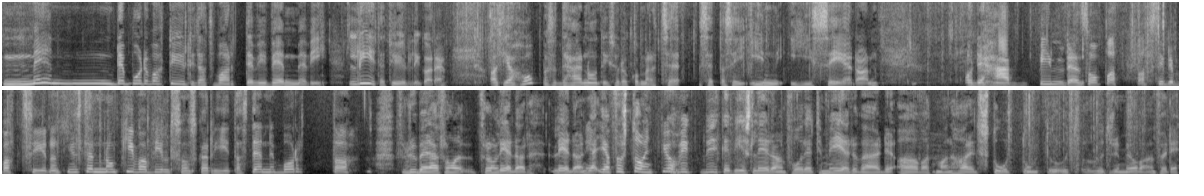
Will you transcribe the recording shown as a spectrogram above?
Men det borde vara tydligt att vart är vi, vem är vi? Lite tydligare. Att jag hoppas att det här är någonting som de kommer att sätta sig in i sedan. Och den här bilden som fattas i debattsidan. Just det, någon kiva bild som ska ritas, den är borta berätta. Du menar från, från ledar, ledaren? Jag, jag förstår inte på vilket vis ledaren får ett mervärde av att man har ett stort tomt ut, utrymme ovanför det.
